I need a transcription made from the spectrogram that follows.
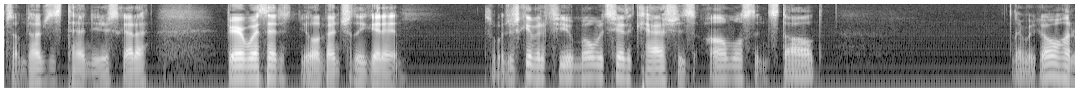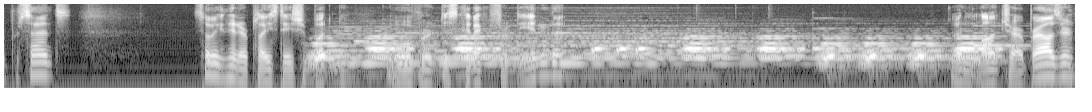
sometimes it's ten. You just gotta bear with it. You'll eventually get in. So we'll just give it a few moments here. The cache is almost installed. There we go, 100%. So we can hit our PlayStation button and go over and disconnect from the internet. Go ahead and launch our browser.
